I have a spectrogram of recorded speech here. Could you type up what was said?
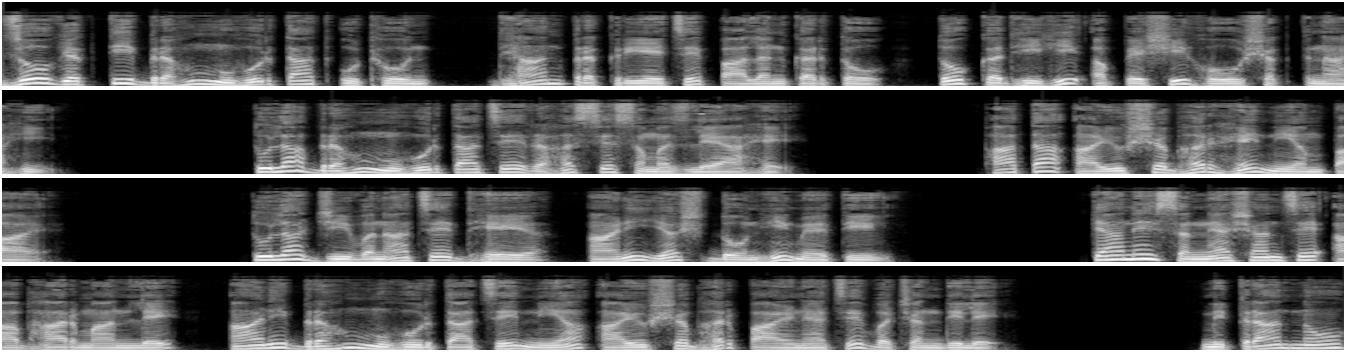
जो व्यक्ती ब्रह्ममुहूर्तात उठून ध्यान प्रक्रियेचे पालन करतो तो कधीही अपेशी होऊ शकत नाही. तुला ब्रह्ममुहूर्ताचे रहस्य समजले आहे. आता आयुष्यभर हे नियम पाळ. तुला जीवनाचे ध्येय आणि यश दोन्ही मिळतील. त्याने संन्याशांचे आभार मानले आणि ब्रह्ममुहूर्ताचे नियम आयुष्यभर पाळण्याचे वचन दिले. मित्रांनो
